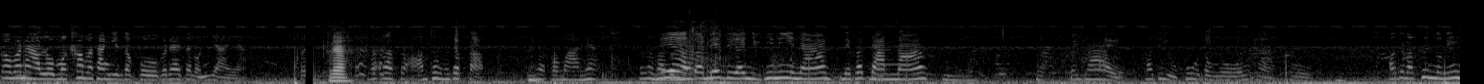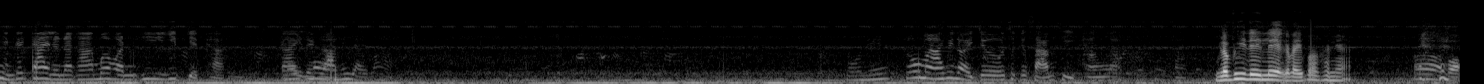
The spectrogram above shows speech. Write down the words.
ก็มนาลมมาเข้ามาทางยินตาโฟก็ได้ถนนใหญ่อะนะแล้วก็สามทุ่มจะกลับเนี่ยประมาณเนี้ยก็จะมาเนี่ยตตรองนนี้เดือนอยู่ที่นี่นะ ในพระจันทร์นะอืมไม่ใช่เขาจะอยู่คู่ตรงโน้นค่ะถูก เขาจะมาขึ้นตรงนี้เห็นใกล้ๆเลยนะคะ เมื่อวันที่ยี่สิบเจ็ดค่ะ ใกล้เลยเมื่อค่ะวานนี้ใหญ่มากตัวนี้ก็มาให้พี่หน่อยเจอรู้สึกจะสามสี่ครั้งละแล้วพี่ได้เลขอะไรเปล่ะคะเนี่ย ก็บอก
